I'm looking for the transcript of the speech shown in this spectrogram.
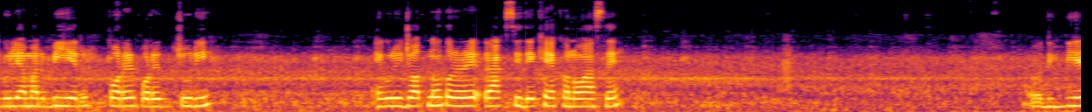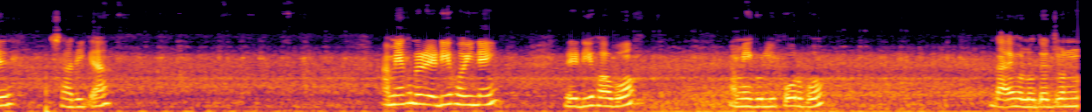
এগুলি আমার বিয়ের পরের পরের চুরি। এগুলি যত্ন করে রাখছি দেখে এখনও আছে। ওদিক দিয়ে শাড়িকা আমি এখনও রেডি হই নাই। রেডি হব। আমি এগুলি পরবো গায়ে হলুদের জন্য।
